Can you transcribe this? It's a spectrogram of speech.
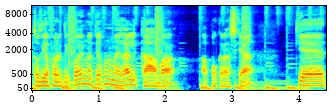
το διαφορετικό είναι ότι έχουν μεγάλη κάβα από κρασιά και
